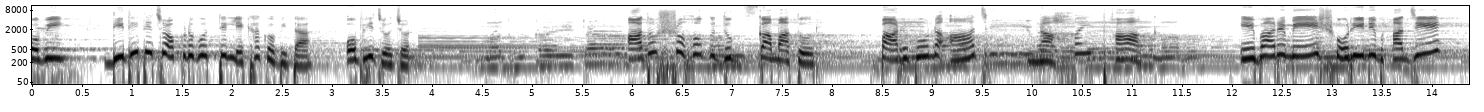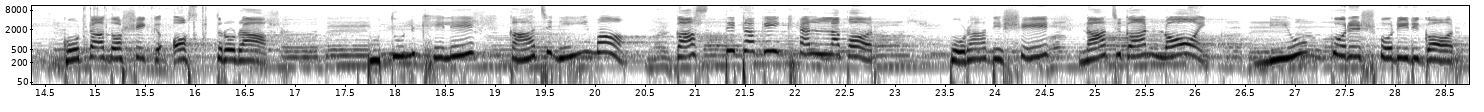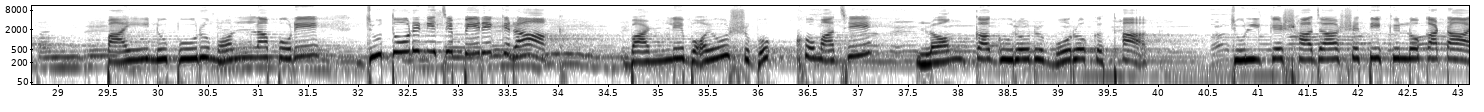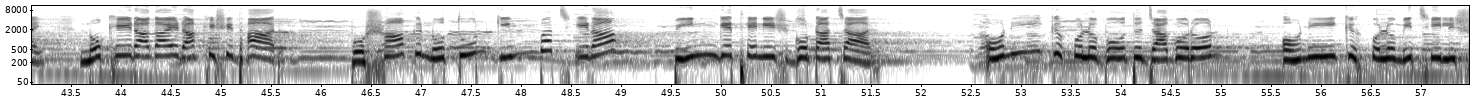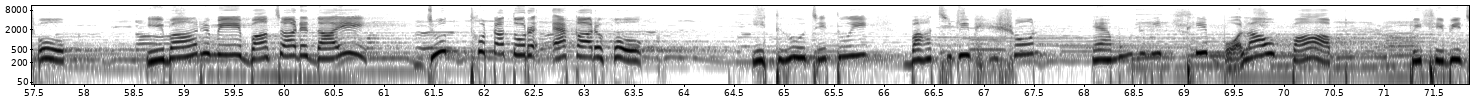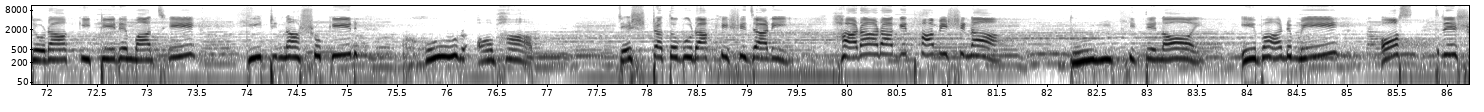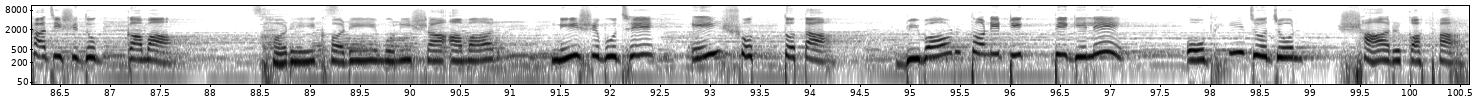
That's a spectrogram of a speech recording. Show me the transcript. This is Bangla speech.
কবি দিদিতে চক্রবর্তীর লেখা কবিতা অভিযোজন। আদর্শ হোক দুর্গা মাতুর, পার্বণ আজ না হয় থাক। এবার মেয়ে শরীর ভাজে, গোটা দশেক অস্ত্র রাখ। পুতুল খেলে কাজ নেই মা, কাস্তেটাকেই খেলনা কর। পোড়া দেশে নাচ গান নয়, নিয়ম করে শরীর গড়। পায়ে নুপুর মল্লা পরে জুতোর নিচে পেরেক রাখ। বাড়লে বয়স বক্ষ মাঝে লঙ্কা গুঁড়োর মোরক থাক। চুলকে সাজা সে তীক্ষ্ণ কাটায়, নখের আগায় রাখিস ধার। পোশাক নতুন কিংবা ছেঁড়া, পিন গেথে নিস গোটা চার। অনেক হলো বোধ জাগরণ, অনেক হলো মিছিল শোক। এবার মেয়ে বাঁচার দায়ে যুদ্ধটা তোর একার হোক। এতেও যে তুই বাঁচবি ভীষণ, এমন মিথ্যে বলাও পাপ। পৃথিবী জোড়া কীটের মাঝে কীটনাশকের ঘোর অভাব। চেষ্টা তবু রাখিস জারি, হারার আগে থামিস না। দুল ফিতে নয়, এবার মেয়ে অস্ত্রে সাজিস দুগ্গামা। ঘরে ঘরে মনীষা আমার নিশ বুঝে এই সত্যতা। বিবর্তনে টিকতে গেলে অভিযোজন সার কথা।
